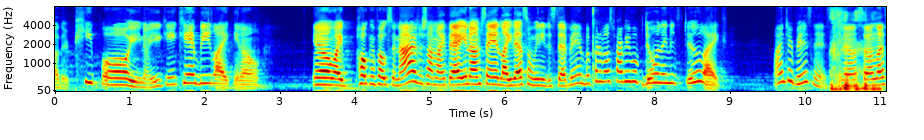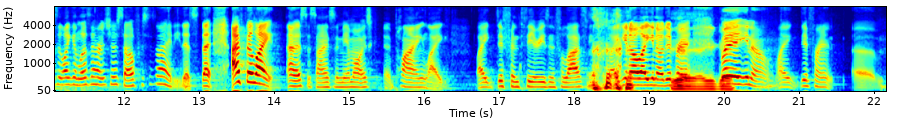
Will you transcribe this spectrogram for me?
other people. You know, you, can, you can't be like, you know, you know, like poking folks in the eyes or something like that. You know what I'm saying? Like that's when we need to step in. But for the most part, people do what they need to do. Like mind your business. You know. so unless it like unless it hurts yourself or society, that's that. I feel like uh, that's the science to me. I'm always applying like like different theories and philosophies. like you know, like you know different. yeah, good. But you know, like different um,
